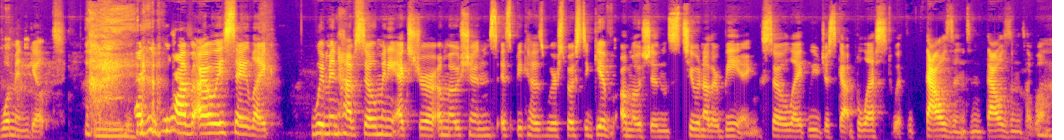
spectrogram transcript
woman guilt. I think we have. I always say like women have so many extra emotions. It's because we're supposed to give emotions to another being. So like we just got blessed with thousands and thousands of them.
